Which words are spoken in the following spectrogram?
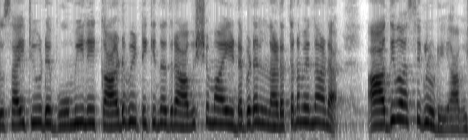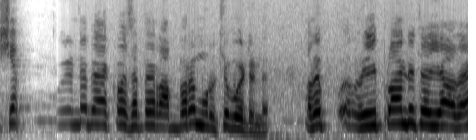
സൊസൈറ്റിയുടെ ഭൂമിയിലെ കാട് വെട്ടിക്കുന്നതിന് ആവശ്യമായ ഇടപെടൽ നടത്തണമെന്നാണ് ആദിവാസികളുടെ ആവശ്യം. വീടിന്റെ ബാക്ക് വശത്ത് റബ്ബർ മുറിച്ചു പോയിട്ടുണ്ട്. അത് റീപ്ലാന്റ് ചെയ്യാതെ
